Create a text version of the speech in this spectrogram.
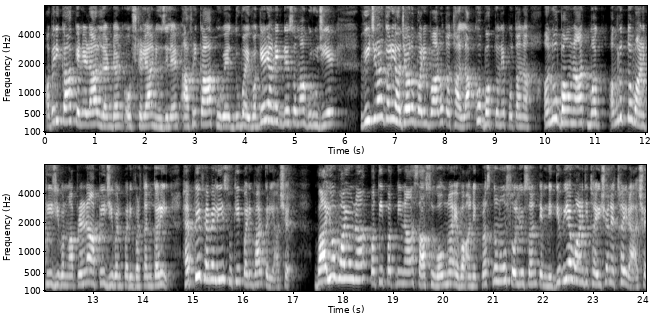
America, Canada, London, Australia, New Zealand, Africa, Kuwait, Dubai વગેરે અનેક દેશોમાં ગુરુજીએ વિચરણ કરી હજારો પરિવારો તથા લાખો ભક્તોને પોતાના અનુભાવનાત્મક અમૃતવાણીથી જીવનમાં પ્રેરણા આપી જીવન પરિવર્તન કરી હેપી ફેમિલી સુખી પરિવાર કર્યા છે. ભાઈઓ ભાઈઓના, પતિ પત્નીના, સાસુ વહુના એવા અનેક પ્રશ્નોનું સોલ્યુશન તેમની દિવ્ય વાણીથી થઈ છે અને થઈ રહ્યા છે.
